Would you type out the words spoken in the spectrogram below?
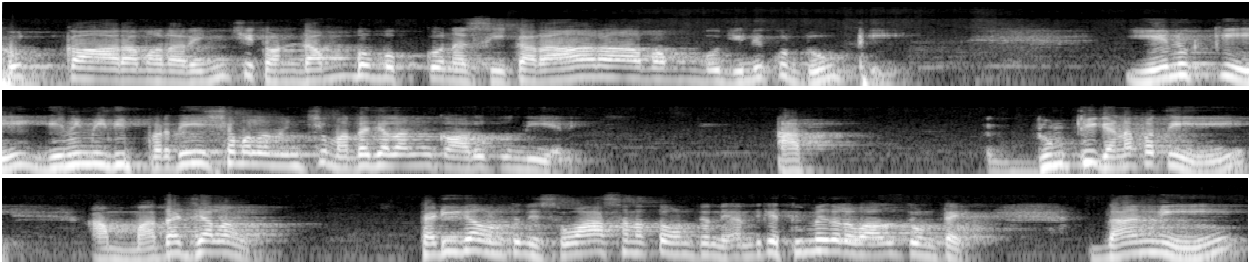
ధుత్కారమనరించి తొండంబు ముక్కున శిఖరారావంబు జిలుకు డూంఠి. ఏనుక్కి ఎనిమిది ప్రదేశముల నుంచి మదజలం కారుతుంది అని. ఆ దుంటి గణపతి ఆ మదజలం తడిగా ఉంటుంది సువాసనతో ఉంటుంది అందుకే తుమ్మిదలు వాలుతూ ఉంటాయి. దాన్ని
